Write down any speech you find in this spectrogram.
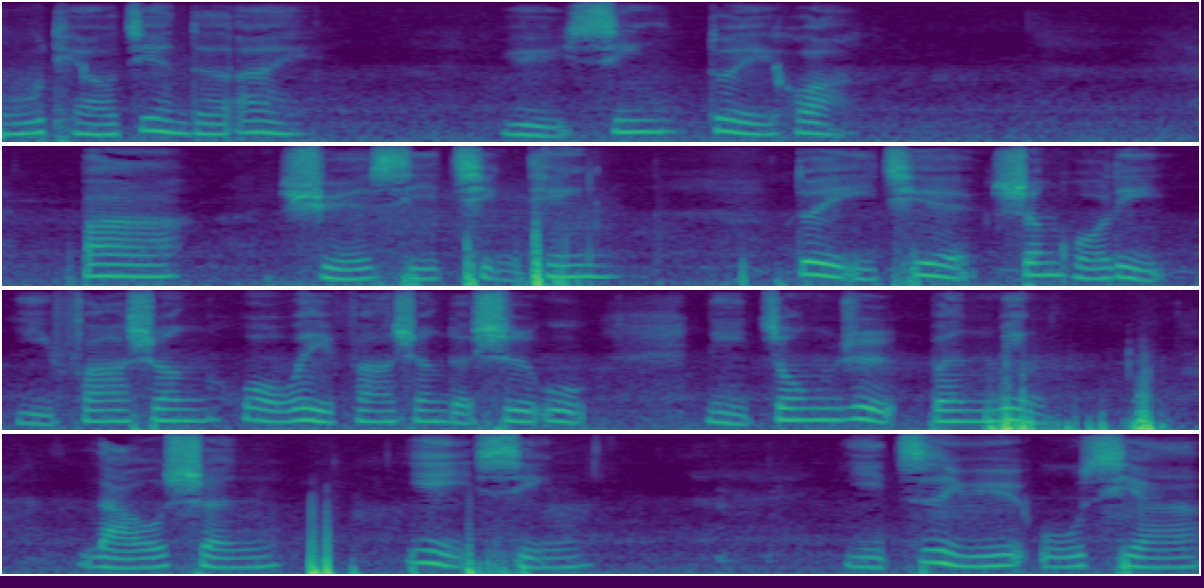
无条件的爱与心对话。八、学习倾听，对一切生活里已发生或未发生的事物，你终日奔命、劳神易行，以至于无暇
